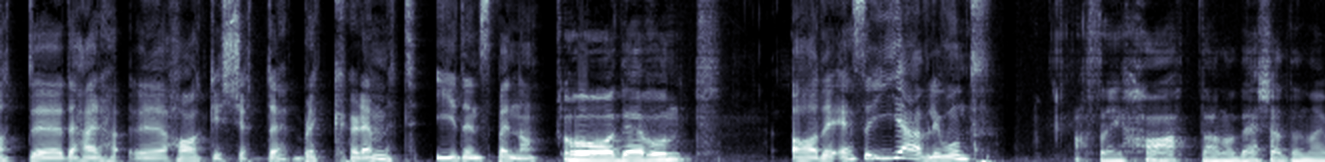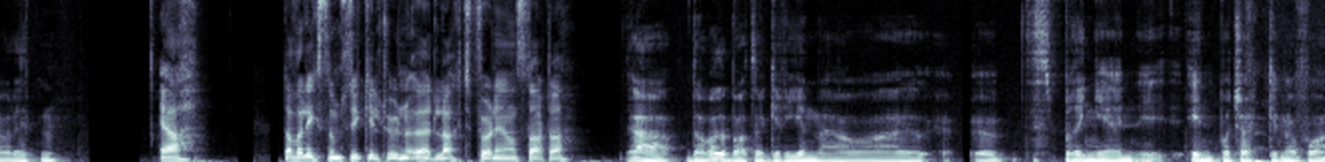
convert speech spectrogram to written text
at uh, det her uh, hakekjøttet ble klemt i den spenna. Å, det er vondt. Ah, det er så jævlig vondt. Altså, jeg hata når det skjedde da jeg var liten. Ja. Da var liksom sykkelturen ødelagt før den han starta. Ja, da var det bare til å grine og ø, springe inn, inn på kjøkkenet og få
